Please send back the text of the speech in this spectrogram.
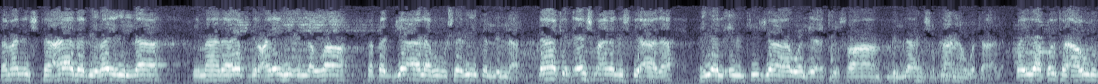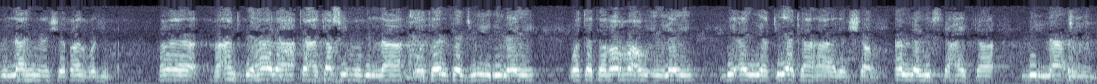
فمن استعاذ بغير الله بما لا يقدر عليه إلا الله فقد جعله شريكا لله. لكن إيش معنى الاستعاذة؟ هي الالتجاء والاعتصام بالله سبحانه وتعالى. فإذا قلت أعوذ بالله من الشيطان الرجيم. فأنت بهذا تعتصم بالله وتلتجي إليه وتتضرع إليه بأن يقيك هذا الشر الذي استعذت بالله منه.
